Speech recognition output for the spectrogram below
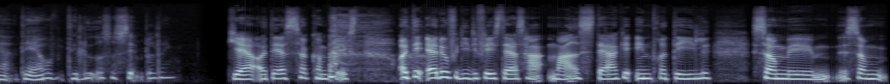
Ja, det er jo, det lyder så simpelt, ikke? Ja, og det er så komplekst. og det er det jo, fordi de fleste af os har meget stærke indre dele, som, øh, som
